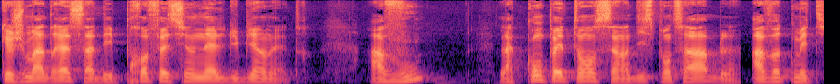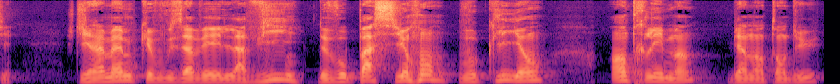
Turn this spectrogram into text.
que je m'adresse à des professionnels du bien-être. À vous, la compétence est indispensable à votre métier. Je dirais même que vous avez la vie de vos patients, vos clients, entre les mains, bien entendu,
